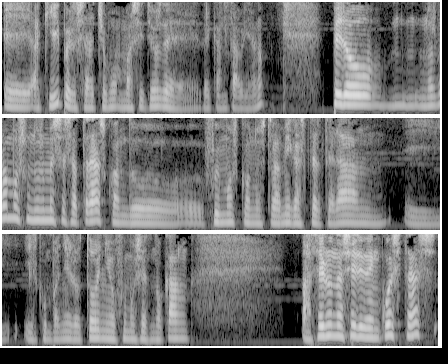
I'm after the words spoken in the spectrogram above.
eh, aquí, pero se ha hecho más sitios de, de Cantabria, ¿no? Pero mm, nos vamos unos meses atrás cuando fuimos con nuestra amiga Esther Terán y, y el compañero Toño, fuimos a Etnocán, hacer una serie de encuestas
